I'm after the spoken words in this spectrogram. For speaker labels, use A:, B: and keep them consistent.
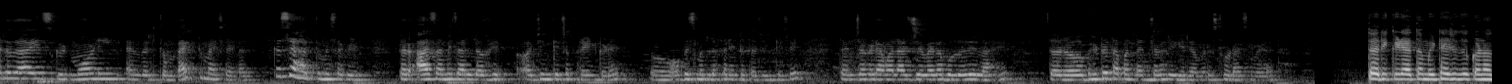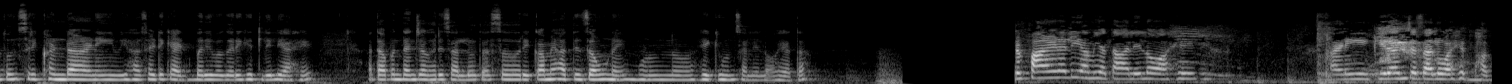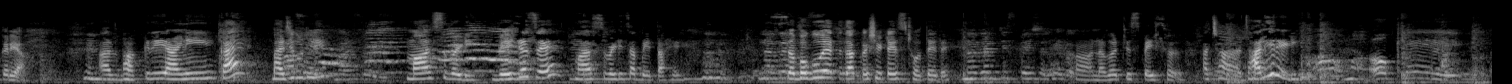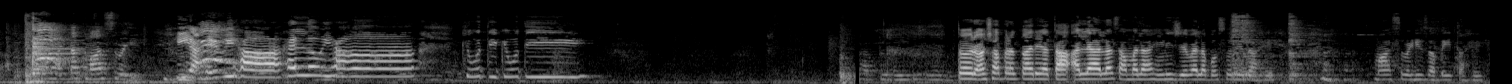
A: Hello guys good morning and welcome back to my channel कसे आहात तुम्ही सगळे? तर आज आम्ही चाललो आहे अजिंक्यच्या फ्रेंडकडे ऑफिसमधले फ्रेंड आहेत अजिंक्यचे त्यांच्याकडे आम्हाला आज जेवायला बोलवलेलं आहे. तर भेटूत आपण त्यांच्या घरी गेल्यावरच थोड्याच वेळात. तर इकडे आता मिठाच्या दुकानातून श्रीखंड आणि विहासाठी कॅडबरी वगैरे घेतलेली आहे. आता आपण त्यांच्या घरी चाललो तसं रिकाम्या हाती जाऊ नये म्हणून हे घेऊन चाललेलो आहे आता. तर फायनली आम्ही आता आलेलो आहे. आणि किरणच्या चालू आहेत भाकऱ्या. आज भाकरी आणि काय? भाजी कुठली? मासवडी. व्हेजच आहे मासवडीचा बेत आहे. तर बघूयात आता कशी टेस्ट होते ते. हा नगरची स्पेशल अच्छा झाली रेडी ओके मासवडी. ही आहे विहा. हॅलो विहा. क्यूती क्यूती तर अशा प्रकारे आता आल्या आल्याच आम्हाला हिने जेवायला बसवलेलं आहे. मासवडीचा बेत आहे.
